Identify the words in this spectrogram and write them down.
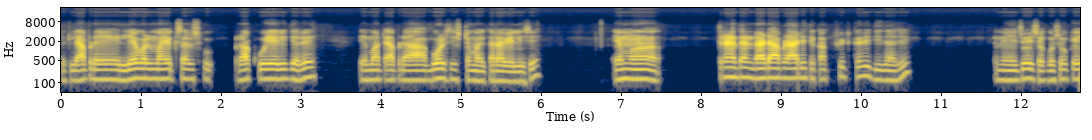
એટલે આપણે લેવલમાં એક સરખું રાખવું એ રીતે રહે. એ માટે આપણે આ બોલ સિસ્ટમ કરાવેલી છે. એમાં ત્રણે ત્રણ દાડા આપણે આ રીતે ફિટ કરી દીધા છે. તમે જોઈ શકો છો કે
